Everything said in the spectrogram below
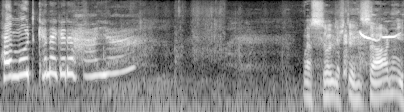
Helmut, can I get a higher? Was soll ich denn sagen?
